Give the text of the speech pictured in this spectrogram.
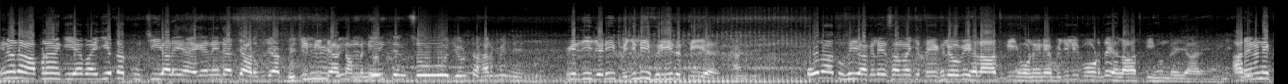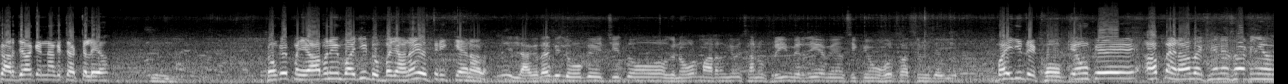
ਇਹਨਾਂ ਦਾ ਆਪਣਾ ਕੀ ਹੈ ਬਾਈ ਜੀ ਇਹ ਤਾਂ ਕੂਚੀ ਵਾਲੇ ਹੈਗੇ ਨੇ ਜਾਂ ਝਾੜੂ ਜਾਂ ਬਿਜਲੀ free ਕੰਮ ਨਹੀਂ। 300 ਯੂਨਿਟ ਹਰ ਮਹੀਨੇ। ਵੀਰ ਜੀ ਜਿਹੜੀ ਬਿਜਲੀ ਫ੍ਰੀ ਦਿੱਤੀ ਹੈ ਉਹਦਾ ਤੁਸੀਂ ਅਗਲੇ ਸਮੇਂ 'ਚ ਦੇਖ ਲਿਓ ਵੀ ਹਾਲਾਤ ਕੀ ਹੋਣੇ ਨੇ ਬਿਜਲੀ ਬੋਰਡ ਦੇ ਹਾਲਾਤ ਕੀ ਹੁੰਦੇ ਜਾ ਰਹੇ ਨੇ। ਔਰ ਇਹਨਾਂ ਨੇ ਕਰਜ਼ਾ ਕਿੰਨਾ ਕੁ ਚੱਕ ਲਿਆ? ਕਿਉਂਕਿ ਪੰਜਾਬ ਨੇ ਬਾਜੀ ਡੁੱਬ ਜਾਣਾ ਇਸ ਤਰੀਕੇ ਨਾਲ। ਨਹੀਂ ਲੱਗਦਾ ਵੀ ਲੋਕ ਇਸ ਚੀਜ਼ ਤੋਂ ਇਗਨੋਰ ਮਾਰਨਗੇ ਵੀ ਸਾਨੂੰ ਫ੍ਰੀ ਮਿਲ ਰਹੀ ਹੈ ਵੀ ਅਸੀਂ ਕਿਉਂ ਹੋਰ ਪਾਸੇ ਨੂੰ ਜਾਈਏ। ਬਾਈ ਜੀ ਦੇਖੋ ਕਿਉਂਕਿ ਆ ਭੈਣਾਂ ਬੈਠੀਆਂ ਨੇ ਸਾਡੀਆਂ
